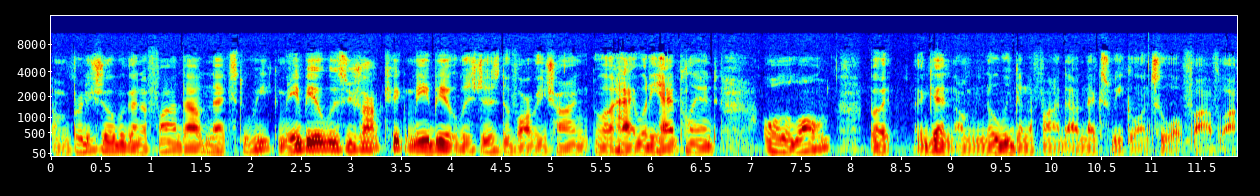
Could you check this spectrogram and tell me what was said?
I'm pretty sure we're gonna find out next week. Maybe it was a dropkick, maybe it was just Daivari trying or had what he had planned all along. But again, I know we're gonna find out next week on 205 Live.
